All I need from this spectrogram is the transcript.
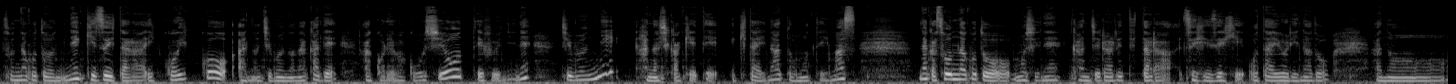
そんなことにね気づいたら一個一個あの自分の中であこれはこうしようっていうふうにね自分に話しかけていきたいなと思っています。なんかそんなことをもしね感じられてたらぜひぜひお便りなどあのー、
